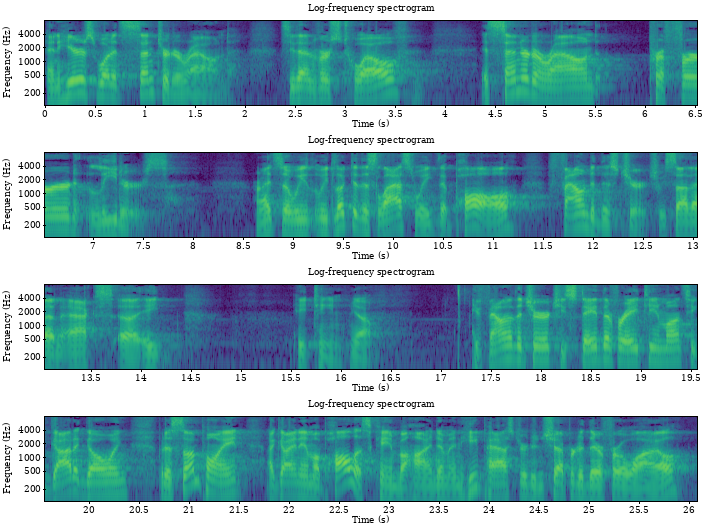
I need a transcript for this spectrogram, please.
and here's what it's centered around. See that in verse 12? It's centered around preferred leaders. All right, so we, we looked at this last week that Paul founded this church. We saw that in Acts uh, 8, 18. Yeah. He founded the church. He stayed there for 18 months. He got it going. But at some point, a guy named Apollos came behind him, and he pastored and shepherded there for a while.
